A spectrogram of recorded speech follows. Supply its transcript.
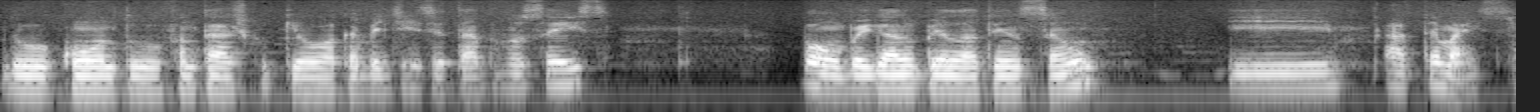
do conto fantástico que eu acabei de recitar para vocês. Bom, obrigado pela atenção e até mais.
